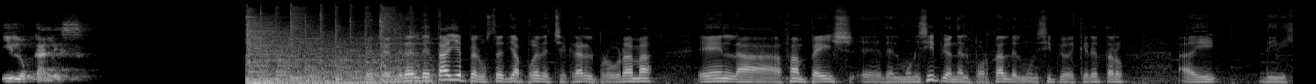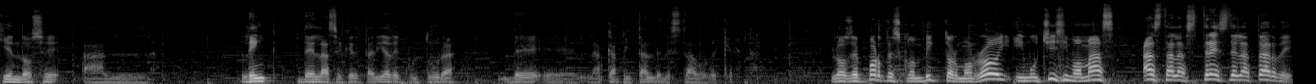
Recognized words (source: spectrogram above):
y locales. tendré el detalle, pero usted ya puede checar el programa en la fanpage eh, del municipio, en el portal del municipio de Querétaro, ahí dirigiéndose al link de la Secretaría de Cultura de eh, la capital del estado de Querétaro. Los deportes con Víctor Monroy y muchísimo más hasta las 3 de la tarde.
